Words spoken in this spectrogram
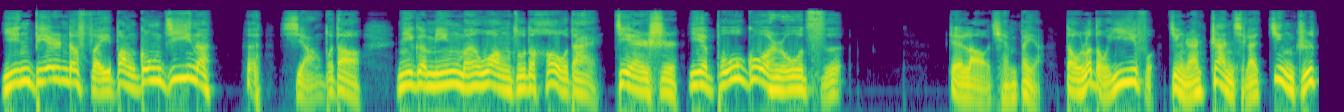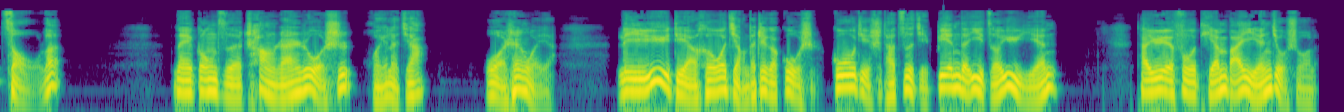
引别人的诽谤攻击呢？想不到你个名门望族的后代，见识也不过如此。这老前辈啊，抖了抖衣服，竟然站起来，径直走了。那公子怅然若失，回了家。我认为啊，李玉典和我讲的这个故事，估计是他自己编的一则寓言。他岳父田白岩就说了，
